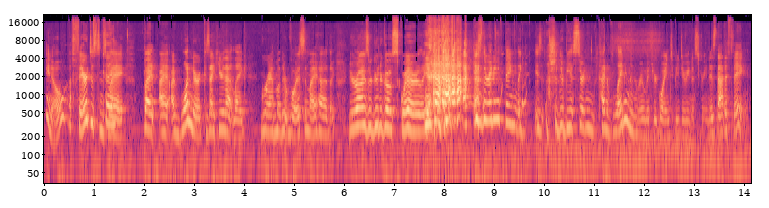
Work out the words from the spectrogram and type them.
you know, a fair distance away. But I, I wonder, because I hear that like grandmother voice in my head, like, your eyes are gonna go square. Like, is there anything, like, is, should there be a certain kind of lighting in the room if you're going to be doing a screen? Is that a thing?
